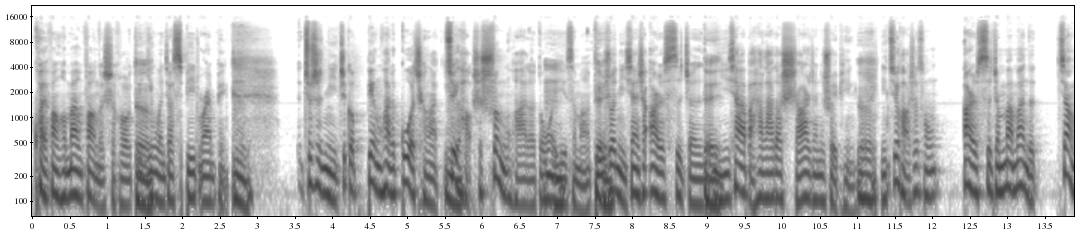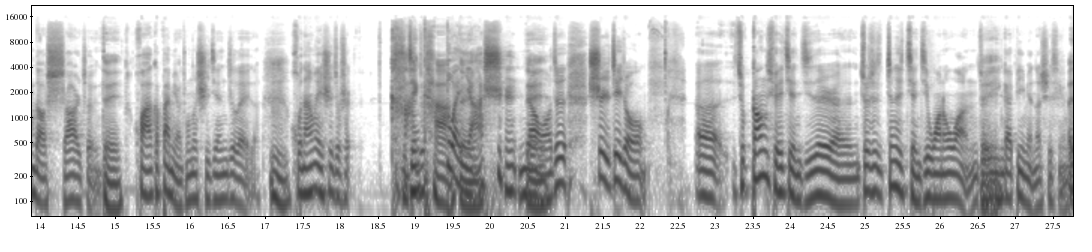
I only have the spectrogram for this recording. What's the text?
快放和慢放的时候，的英文叫 speed ramping。嗯。就是你这个变化的过程啊，最好是顺滑的，懂我意思吗？比如说你现在是二十四帧，你一下把它拉到十二帧的水平，你最好是从二十四帧慢慢的降到十二帧，对，花个半秒钟的时间之类的。嗯，湖南卫视就是卡，卡断崖式，你知道吗？就是是这种。呃，就刚学剪辑的人，就是真的剪辑 one on one，就应该避免的事情。而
